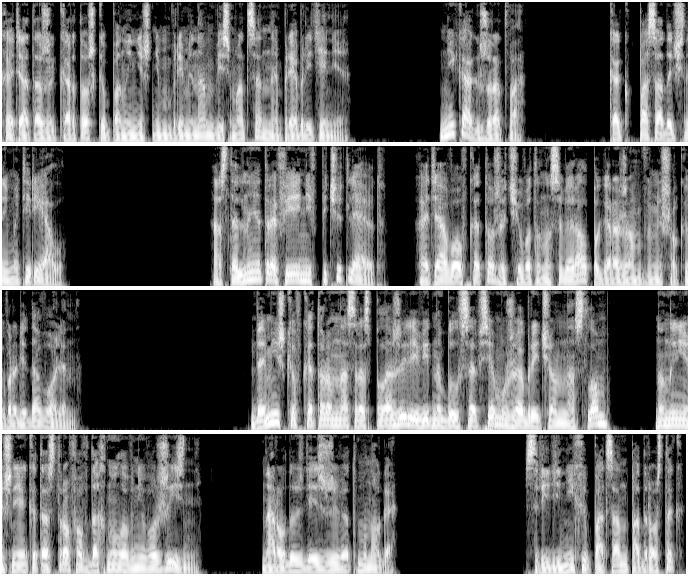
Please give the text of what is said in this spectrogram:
хотя та же картошка по нынешним временам весьма ценное приобретение. Не как жратва, как посадочный материал. Остальные трофеи не впечатляют, хотя Вовка тоже чего-то насобирал по гаражам в мешок и вроде доволен. Домишко, в котором нас расположили, видно, был совсем уже обречен на слом, но нынешняя катастрофа вдохнула в него жизнь. Народу здесь живет много. Среди них и пацан-подросток,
